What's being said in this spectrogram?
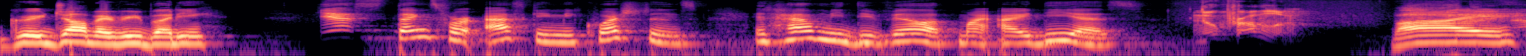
Great job, everybody. Yes, thanks for asking me questions. It helped me develop my ideas. No problem. Bye.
